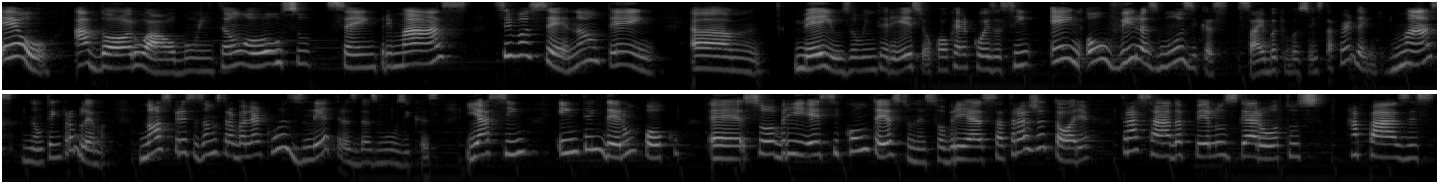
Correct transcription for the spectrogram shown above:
eu adoro o álbum, então ouço sempre, mas se você não tem um, meios ou interesse ou qualquer coisa assim em ouvir as músicas, saiba que você está perdendo. Mas não tem problema. Nós precisamos trabalhar com as letras das músicas e assim entender um pouco é, sobre esse contexto, né, sobre essa trajetória traçada pelos garotos, rapazes,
